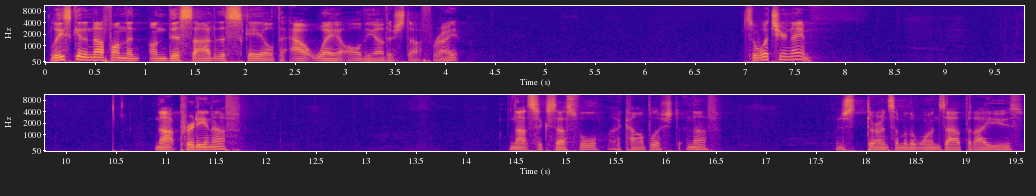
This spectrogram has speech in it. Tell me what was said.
At least get enough on the on this side of the scale to outweigh all the other stuff, right? So what's your name? Not pretty enough? Not successful, accomplished enough? I'm just throwing some of the ones out that I use.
